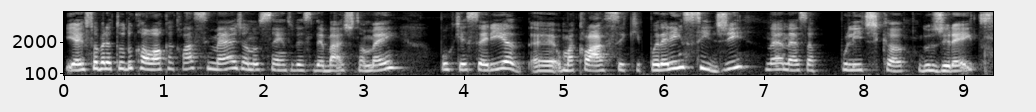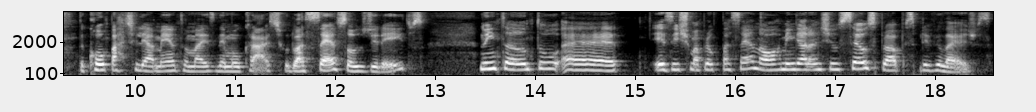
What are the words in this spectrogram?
E aí, sobretudo, coloca a classe média no centro desse debate também, porque seria é, uma classe que poderia incidir né, nessa política dos direitos, do compartilhamento mais democrático, do acesso aos direitos. No entanto, é, existe uma preocupação enorme em garantir os seus próprios privilégios.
